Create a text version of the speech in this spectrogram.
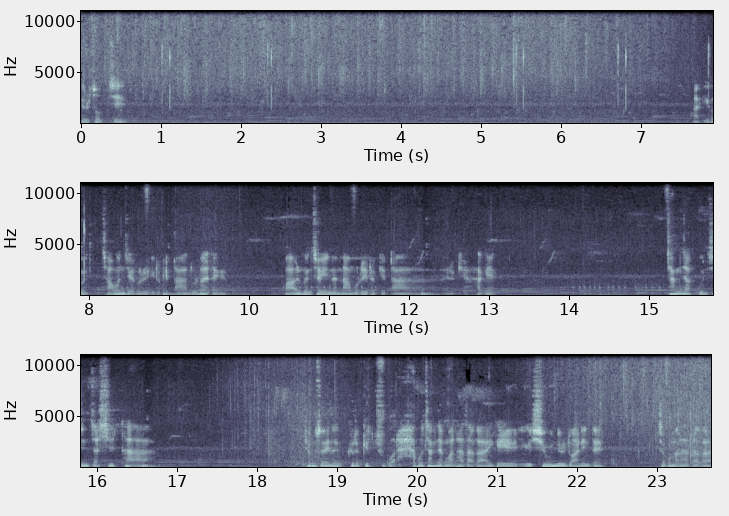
별 수 없지. 아 이거 자원 제거를 이렇게 다 눌러야 되겠네. 마을 근처에 있는 나무를 이렇게 다 이렇게 하게. 장작꾼 진짜 싫다. 평소에는 그렇게 죽어라 하고 장작만 하다가 이게, 이게 쉬운 일도 아닌데 저것만 하다가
